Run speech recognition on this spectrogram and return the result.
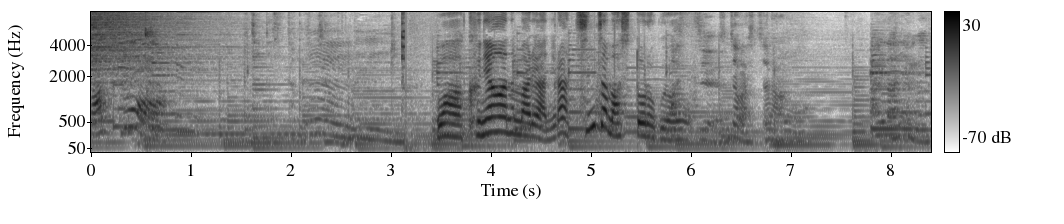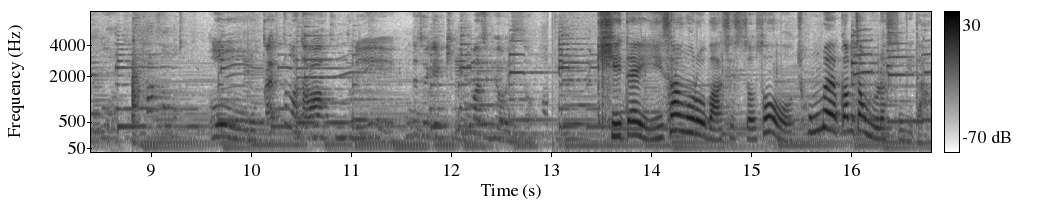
맛있어. 와 그냥 하는 말이 아니라 진짜 맛있더라고요. 진짜 맛있잖아. 아니 나는 그거 사서 오 깔끔하다 국물이. 근데 되게 깊은 맛이 배어 있어. 기대 이상으로 맛있어서 정말 깜짝 놀랐습니다. 나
